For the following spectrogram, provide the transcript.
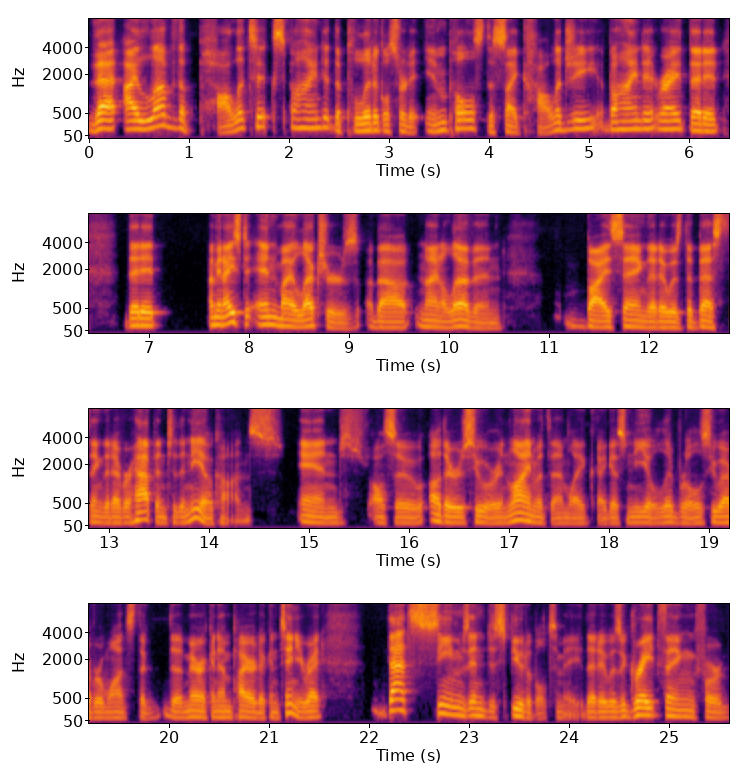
that i love the politics behind it the political sort of impulse the psychology behind it right that it that it i mean i used to end my lectures about 9-11 by saying that it was the best thing that ever happened to the neocons and also others who are in line with them like i guess neoliberals whoever wants the, the american empire to continue right? That seems indisputable to me that it was a great thing for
